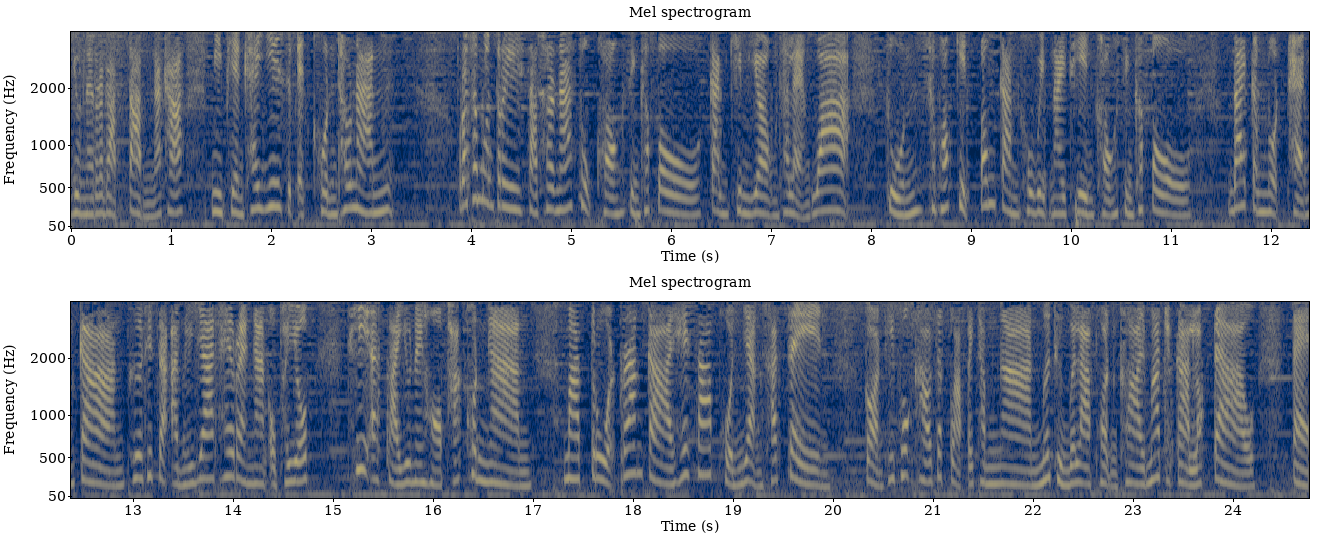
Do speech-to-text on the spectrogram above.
อยู่ในระดับต่ำนะคะ มีเพียงแค่ 21 คนเท่านั้น รัฐมนตรีสาธารณาสุขของสิงคโปร์กันคิมยองแถลงว่า ศูนย์เฉพาะกิจป้องกันโควิด -19 ของสิงคโปร์ ได้กำหนดแผนการเพื่อที่จะอนุญาตให้แรงงานอพยพ ที่อาศัยอยู่ในหอพักคนงาน มาตรวจร่างกายให้ทราบผลอย่างชัดเจน ก่อนที่พวกเขาจะกลับไปทำงาน เมื่อถึงเวลาผ่อนคลายมาตรการล็อกดาวน์แต่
